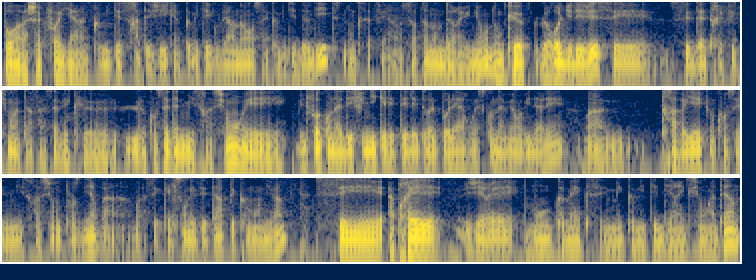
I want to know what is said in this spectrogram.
Pour à chaque fois, il y a un comité stratégique, un comité gouvernance, un comité d'audit. Donc, ça fait un certain nombre de réunions. Donc, euh, le rôle du DG, c'est c'est d'être effectivement interface avec le, le conseil d'administration. Et une fois qu'on a défini quelle était l'étoile polaire, où est-ce qu'on avait envie d'aller, travailler avec le conseil d'administration pour se dire voilà, c'est quelles sont les étapes et comment on y va. C'est après gérer mon COMEX et mes comités de direction internes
